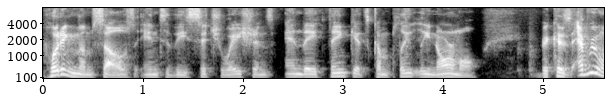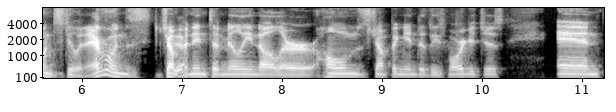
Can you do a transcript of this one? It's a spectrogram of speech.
putting themselves into these situations and they think it's completely normal because everyone's doing it. Everyone's jumping yeah. into million dollar homes, jumping into these mortgages. And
